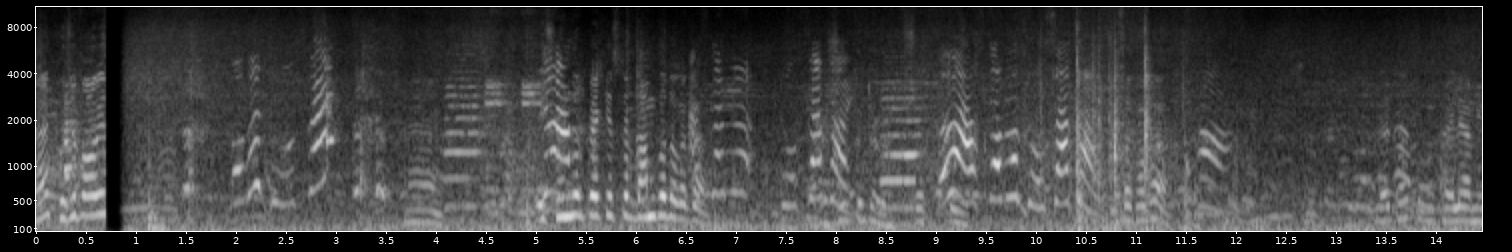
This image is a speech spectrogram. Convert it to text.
হ্যাঁ খুঁজে পাওয়া গেছে? হ্যাঁ। এই সুন্দর প্যাকেজটার দাম কত কাকা? সত্তর টাকা। দোসা খাই দোসা খাবা? হ্যাঁ। দেখো তুমি খাইলে আমি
